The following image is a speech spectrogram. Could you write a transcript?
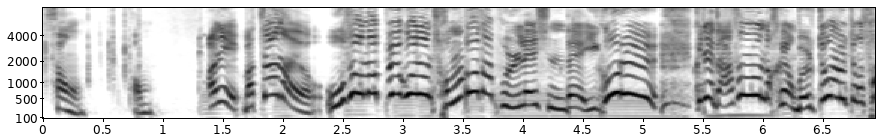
성, 범. 아니 맞잖아요. 오선호 빼고는 전부 다 볼넷인데 이거를 그냥 나성훈도 그냥 멀뚱멀뚱 서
